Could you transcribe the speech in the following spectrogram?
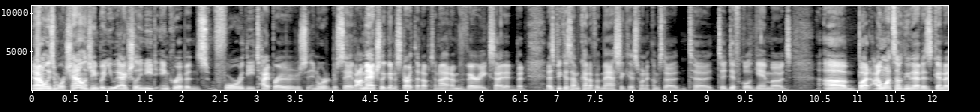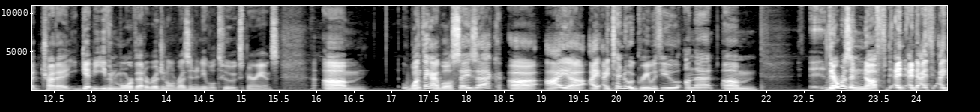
not only is it more challenging, but you actually need ink ribbons for the typewriters in order to save. I'm actually going to start that up tonight. I'm very excited, but that's because I'm kind of a masochist when it comes to to, to difficult game modes. Um, but I want something that is going to try to get me even more of that original Resident Evil 2 experience. Um, one thing I will say, Zach, uh, I, uh, I I tend to agree with you on that. Um, there was enough, and and I, I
